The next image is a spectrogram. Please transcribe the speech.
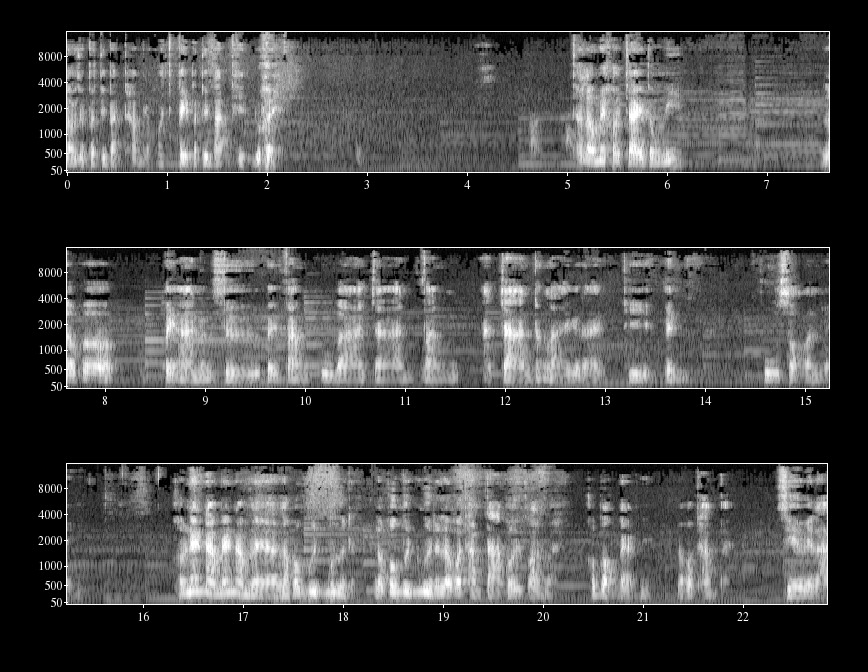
เราจะปฏิบัติธรรมเราก็ไปปฏิบัติผิดด้วย ถ้าเราไม่เข้าใจตรงนี้ เราก็ ไปอ่านหนังสือไปฟังครูบาอาจารย์ ฟังอาจารย์ทั้งหลายก็ได้ ที่เป็นผู้สอนอะไรเขาแนะนำแนะนำอะไรเราก็มืดมืดเราก็มืดมืดแล้วเราก็ทำตามเขาไปก่อนว่าเขาบอกแบบนี้เราก็ทำไป เสียเวลา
